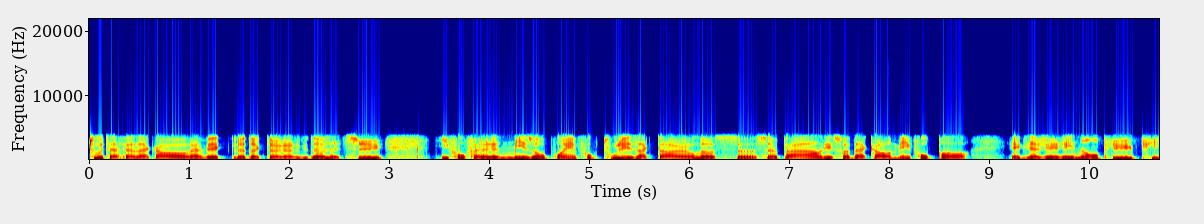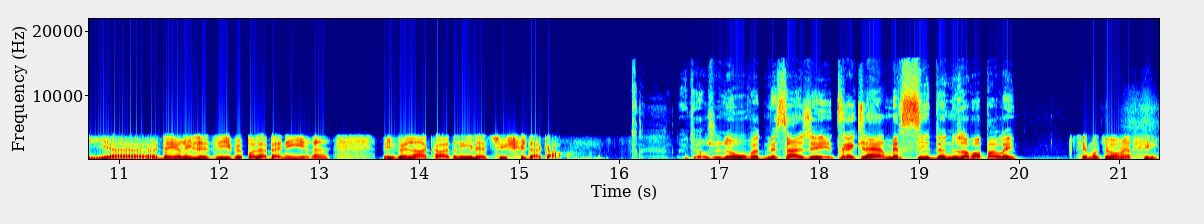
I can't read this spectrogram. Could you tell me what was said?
tout à fait d'accord avec le docteur Arruda là-dessus. Il faut faire une mise au point. Il faut que tous les acteurs là se, parlent et soient d'accord, mais il faut pas exagérer non plus. Puis euh, d'ailleurs, il le dit, il veut pas la bannir, hein, mais il veut l'encadrer. Là-dessus, je suis d'accord. Docteur Junot, votre message est très clair. Merci de nous avoir parlé. C'est moi qui vous remercie.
